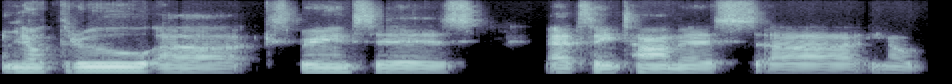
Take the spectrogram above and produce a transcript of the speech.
you know, through uh, experiences at St. Thomas, uh, you know,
